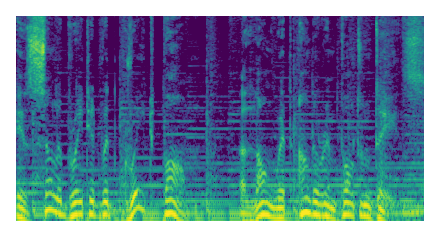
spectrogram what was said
is celebrated with great pomp along with other important days.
